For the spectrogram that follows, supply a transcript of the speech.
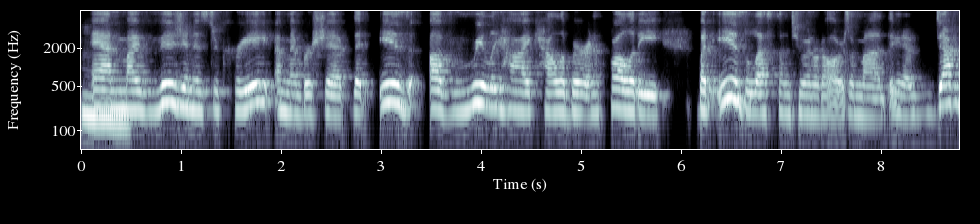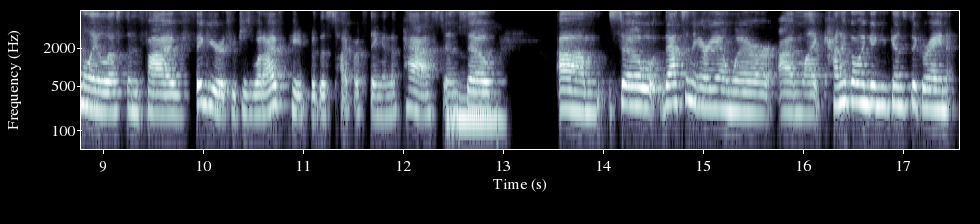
Mm-hmm. And my vision is to create a membership that is of really high caliber and quality, but is less than $200 a month, you know, definitely less than five figures, which is what I've paid for this type of thing in the past. And mm-hmm. so, um, so that's an area where I'm like kind of going against the grain.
